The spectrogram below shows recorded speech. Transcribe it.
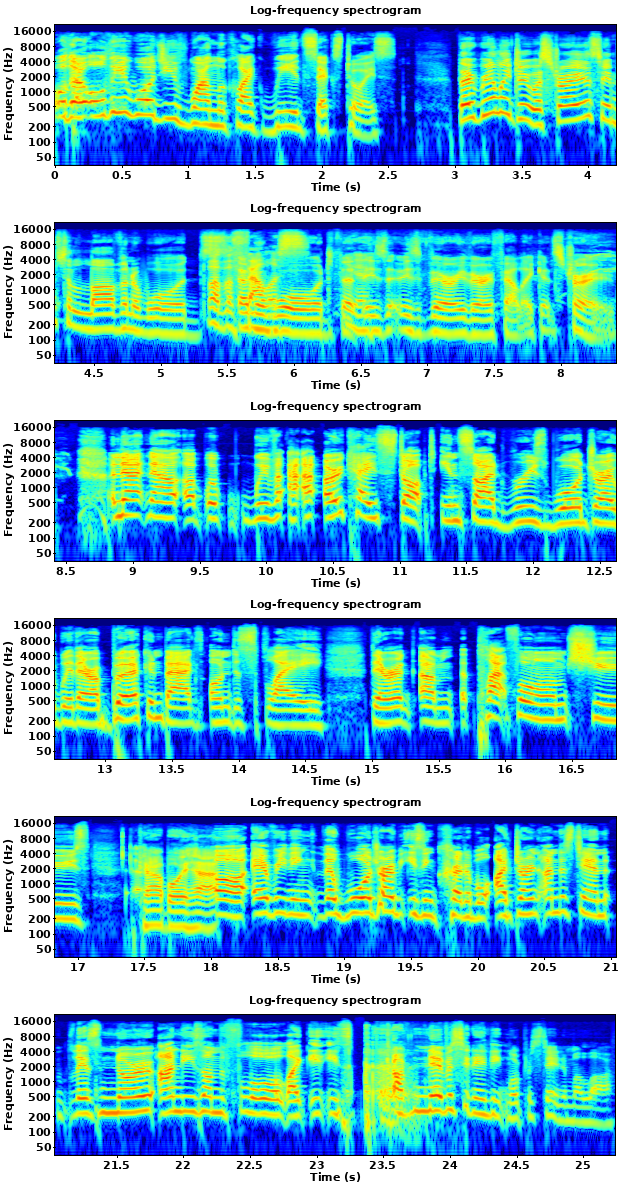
Although all the awards you've won look like weird sex toys. They really do. Australia seems to love an award, Love a an award that Yeah. is is very very phallic. It's true. Now, now uh, we've uh, okay stopped inside Rue's wardrobe where there are Birkin bags on display. There are um, platform shoes, Cowboy hat. Oh, everything. The wardrobe is incredible. I don't understand. There's no undies on the floor. Like it is. I've never seen anything more pristine in my life.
